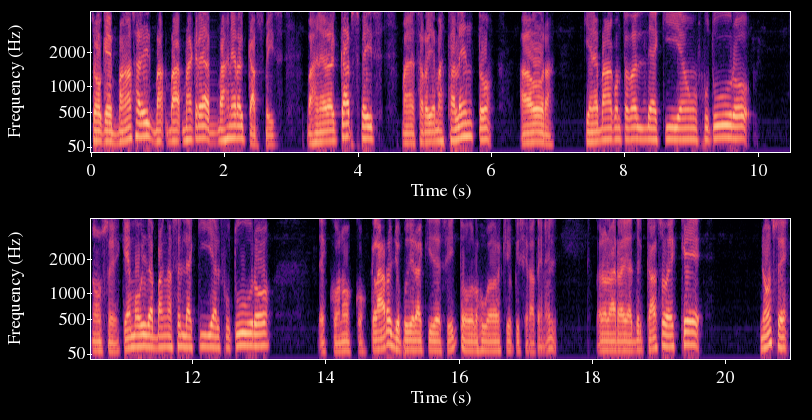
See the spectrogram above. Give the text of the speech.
so que van a salir, va, va, a crear, va a generar cap space, va a generar cap space, va a desarrollar más talento. Ahora, ¿quiénes van a contratar de aquí a un futuro? No sé. ¿Qué movidas van a hacer de aquí al futuro? Desconozco. Claro, yo pudiera aquí decir todos los jugadores que yo quisiera tener. Pero la realidad del caso es que no sé,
